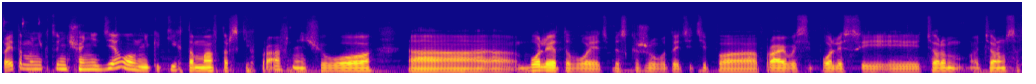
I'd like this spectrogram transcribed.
поэтому никто ничего не делал, никаких там авторских прав, ничего. А, более того, я тебе скажу, вот эти типа privacy policy и term, terms of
